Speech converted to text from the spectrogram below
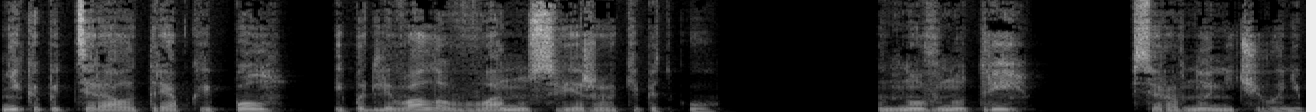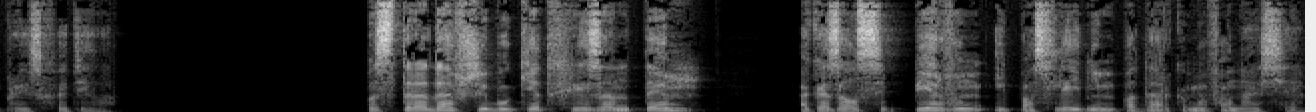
Ника подтирала тряпкой пол и подливала в ванну свежего кипятку. Но внутри все равно ничего не происходило. Пострадавший букет хризантем оказался первым и последним подарком Афанасия.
